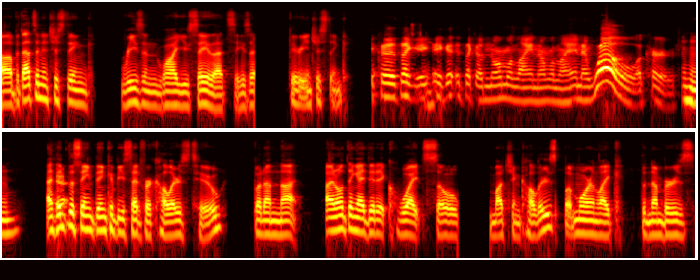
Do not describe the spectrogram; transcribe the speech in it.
Uh, but that's an interesting reason why you say that, Caesar. Very interesting. Because it's like it, it, it's like a normal line, normal line, and then whoa, a curve. hmm I think the same thing could be said for colors too, but I'm not. I don't think I did it quite so much in colors, but more in like the numbers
